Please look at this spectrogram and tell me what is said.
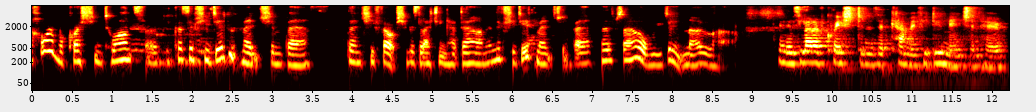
a horrible question to answer because if she didn't mention Beth, then she felt she was letting her down. And if she did mention Beth, they'd say, oh, we didn't know her. And there's a lot of questions that come if you do mention her.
